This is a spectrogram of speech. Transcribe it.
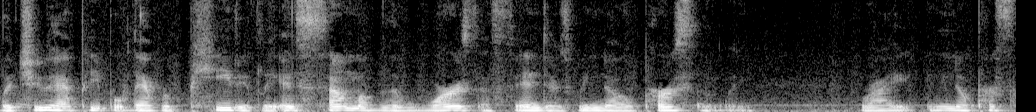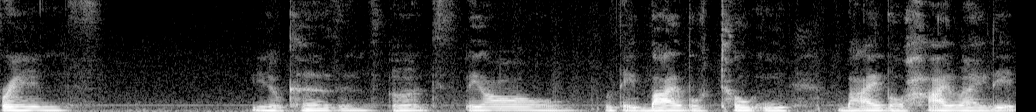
But you have people that repeatedly, and some of the worst offenders we know personally, right? You know per friends, you know, cousins, aunts, they all with a Bible toting, Bible highlighted,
